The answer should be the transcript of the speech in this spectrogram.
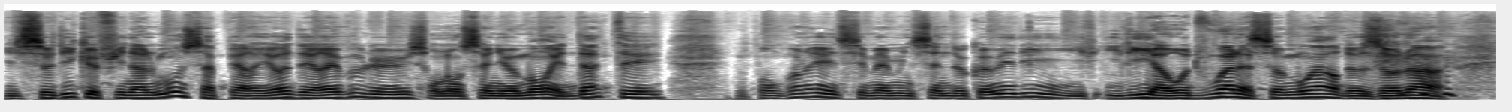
Il se dit que finalement, sa période est révolue, son enseignement est daté. Vous comprenez C'est même une scène de comédie. Il, lit à haute voix la sommoire de Zola.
